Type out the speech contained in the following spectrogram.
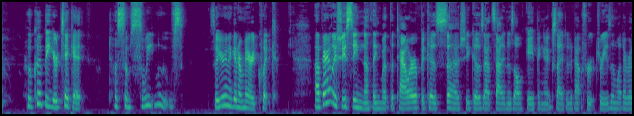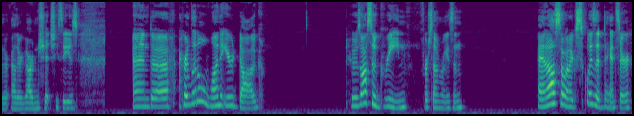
who could be your ticket to some sweet moves. So you're gonna get her married quick. apparently, she's seen nothing but the tower because uh, she goes outside and is all gaping and excited about fruit trees and whatever other- other garden shit she sees. And uh, her little one-eared dog, who's also green for some reason, and also an exquisite dancer,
